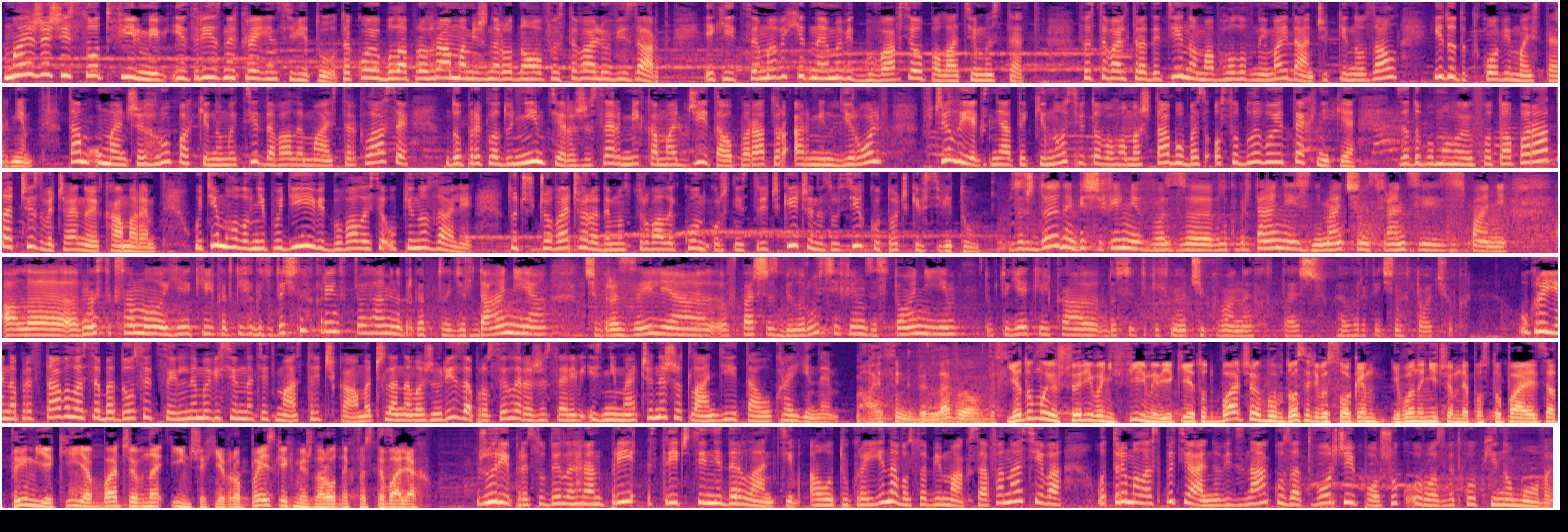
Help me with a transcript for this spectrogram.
Майже 600 фільмів із різних країн світу. Такою була програма міжнародного фестивалю Візарт, який цими вихідними відбувався у палаці мистецтв. Фестиваль традиційно мав головний майданчик, кінозал і додаткові майстерні. Там у менших групах кіномитці давали майстер-класи. До прикладу, німці, режисер Міка Маджі та оператор Армін Гірольф вчили, як зняти кіно світового масштабу без особливої техніки за допомогою фотоапарата чи звичайної камери. Утім, головні події відбувалися у кінозалі. Тут щовечора демонстрували конкурсні стрічки чи не з усіх куточків світу. Завжди найбільше фільмів з Великобританії, з Німеччини, з Франції, з Іспанії. Але в нас так само є кілька таких екзотичних країн в програмі, наприклад, Йорданія чи Бразилія, вперше з Білорусі фільм з Естонії. Тобто є кілька досить таких неочікуваних теж географічних точок. Україна представила себе досить сильними 18 стрічками. Членами журі запросили режисерів із Німеччини, Шотландії та України. Я думаю, що рівень фільмів, які я тут бачив, був досить високим, і вони нічим не поступаються тим, які я бачив на інших європейських міжнародних фестивалях. Журі присудили гран-прі стрічці нідерландців. А от Україна в особі Макса Афанасьєва отримала спеціальну відзнаку за творчий пошук у розвитку кіномови.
